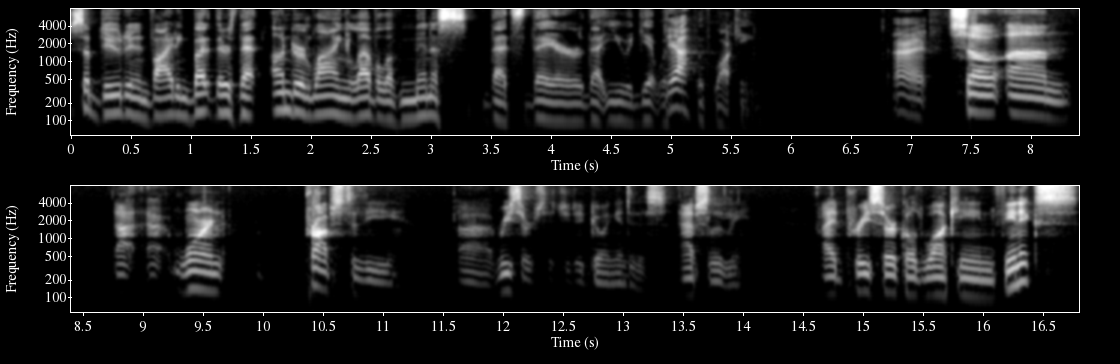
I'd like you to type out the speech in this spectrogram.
subdued and inviting, but there's that underlying level of menace that's there that you would get with Yeah. with Joaquin. All right. So, um, uh, uh, Warren, props to the uh, research that you did going into this. Absolutely. I had pre circled Joaquin Phoenix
